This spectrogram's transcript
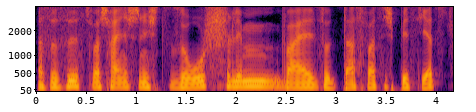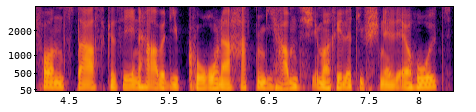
Also es ist wahrscheinlich nicht so schlimm, weil so das, was ich bis jetzt von Stars gesehen habe, die Corona hatten, die haben sich immer relativ schnell erholt.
